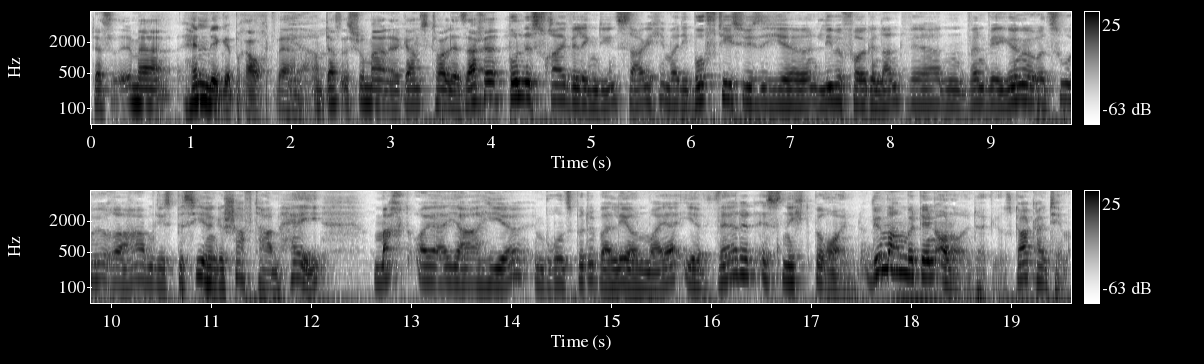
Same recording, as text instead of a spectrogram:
dass immer Hände gebraucht werden. Ja. Und das ist schon mal eine ganz tolle Sache. Bundesfreiwilligendienst, sage ich immer, die Buftis, wie sie hier liebevoll genannt werden, wenn wir jüngere Zuhörer haben, die es bis hierhin geschafft haben, hey, macht euer Jahr hier im Brunsbüttel bei Leon Meyer, ihr werdet es nicht bereuen. Wir machen mit denen auch noch Interviews, gar kein Thema.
